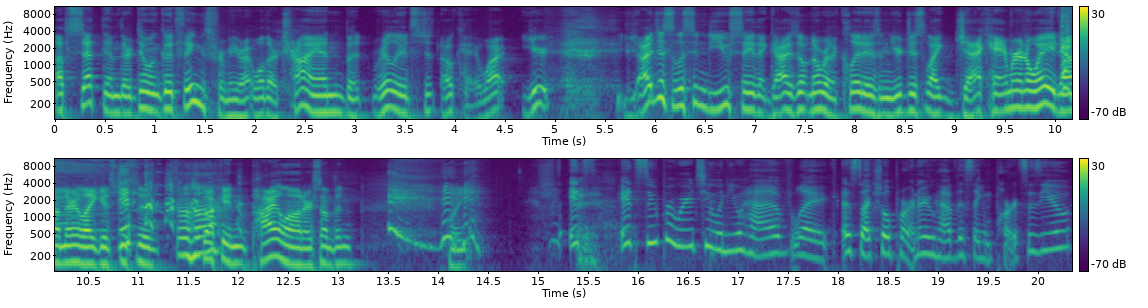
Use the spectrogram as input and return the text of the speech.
upset them. They're doing good things for me, right? Well, they're trying, but really, it's just okay. Why you're? I just listened to you say that guys don't know where the clit is, and you're just like jackhammering away down there like it's just a fucking pylon or something. Like, it's it's super weird too when you have like a sexual partner who have the same parts as you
